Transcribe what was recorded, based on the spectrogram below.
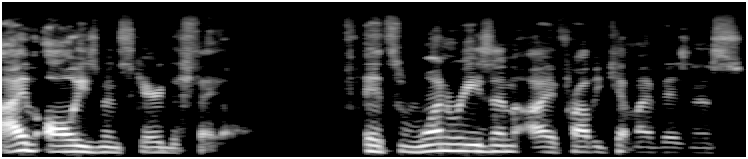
I've always been scared to fail. It's one reason I've probably kept my business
